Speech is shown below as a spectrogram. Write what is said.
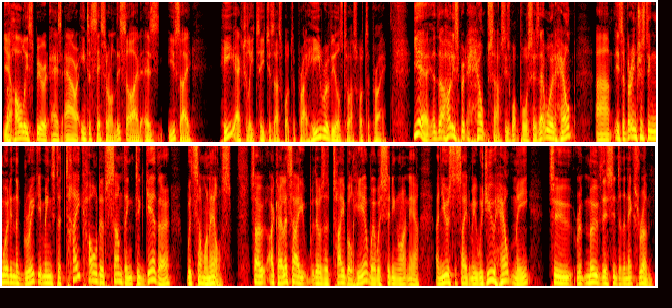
the Holy Spirit as our intercessor on this side, as you say, he actually teaches us what to pray. He reveals to us what to pray. Yeah, the Holy Spirit helps us, is what Paul says. That word help uh, is a very interesting word in the Greek. It means to take hold of something together with someone else. So, okay, let's say there was a table here where we're sitting right now, and you was to say to me, Would you help me to remove this into the next room?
